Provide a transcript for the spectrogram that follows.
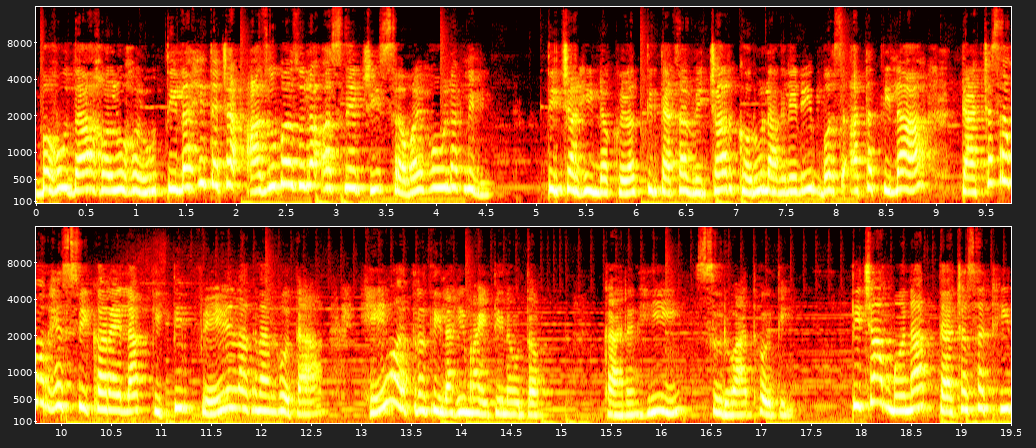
बहुधा हळूहळू तिलाही त्याच्या आजूबाजूला असण्याची सवय होऊ लागलेली. तिच्याही नकळत ती त्याचा विचार करू लागलेली. बस आता तिला त्याच्यासमोर हे स्वीकारायला किती वेळ लागणार होता हे मात्र तिलाही माहिती नव्हतं. कारण ही सुरुवात होती. तिच्या मनात त्याच्यासाठी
